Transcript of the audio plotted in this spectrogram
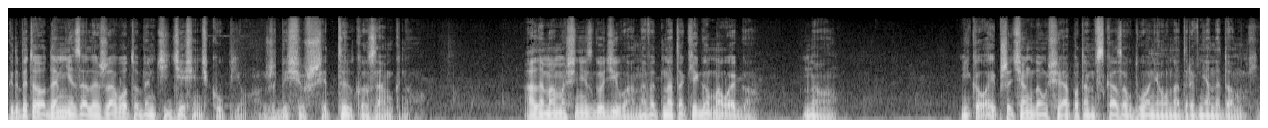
Gdyby to ode mnie zależało, to bym ci dziesięć kupił, żebyś już się tylko zamknął. Ale mama się nie zgodziła, nawet na takiego małego. No. Mikołaj przyciągnął się, a potem wskazał dłonią na drewniane domki.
